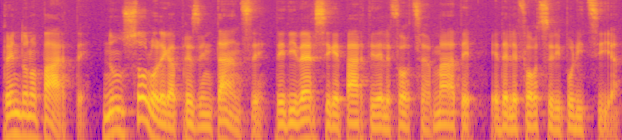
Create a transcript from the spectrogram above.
prendono parte non solo le rappresentanze dei diversi reparti delle forze armate e delle forze di polizia,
